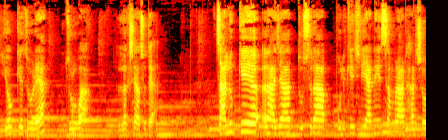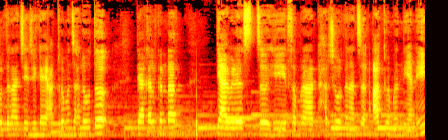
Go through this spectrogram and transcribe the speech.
योग्य जोड्या जुळवा. लक्ष असू द्या. चालुक्य राजा दुसरा पुलकेशी याने सम्राट हर्षवर्धनाचे जे काही आक्रमण झालं होतं त्या कालखंडात त्यावेळेसच हे सम्राट हर्षवर्धनाचं आक्रमण याने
